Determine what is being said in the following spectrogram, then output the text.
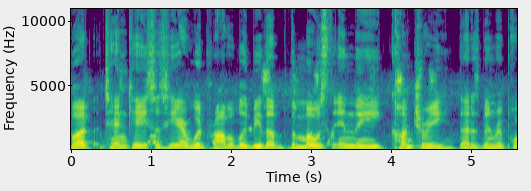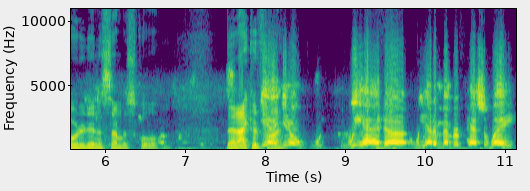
But 10 cases here would probably be the, the most in the country that has been reported in a summer school that I could yeah, find. Yeah, you know, we had uh, we had a member pass away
